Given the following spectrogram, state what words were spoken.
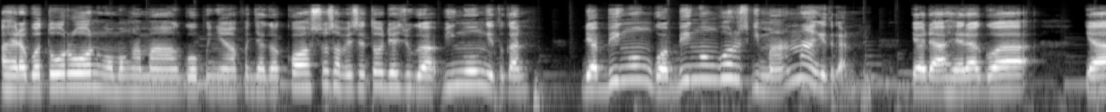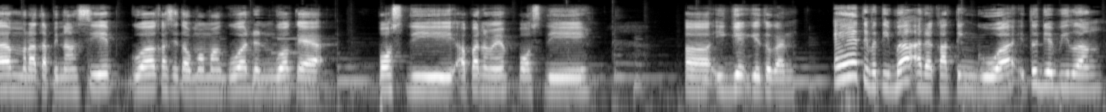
Akhirnya gue turun ngomong sama gue punya penjaga kos. Terus habis itu dia juga bingung gitu kan. Dia bingung gue bingung gue harus gimana gitu kan. Ya udah akhirnya gue ya meratapi nasib. Gue kasih tau mama gue dan gue kayak post di apa namanya post di uh, eh, IG gitu kan eh tiba-tiba ada cutting gue itu dia bilang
